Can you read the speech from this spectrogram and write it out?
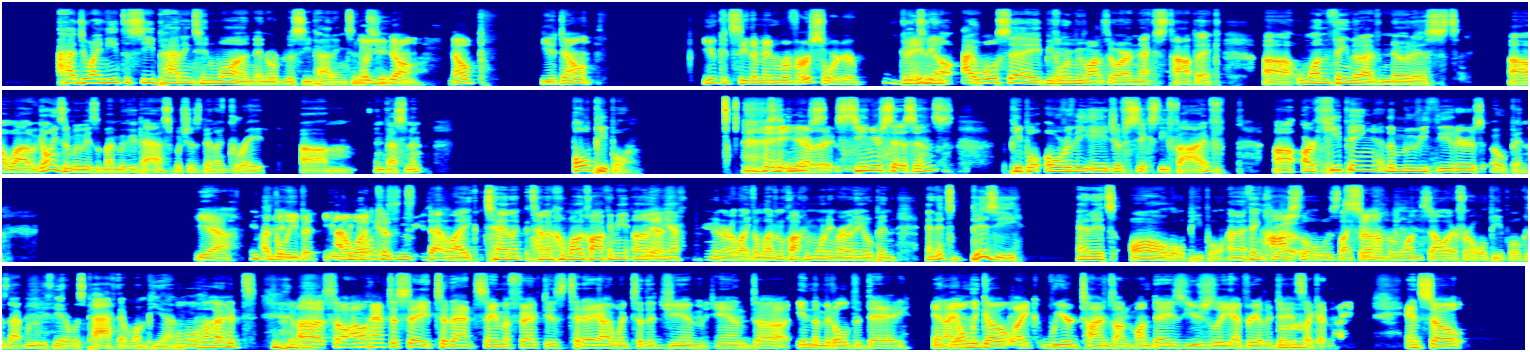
Do I need to see Paddington one in order to see Paddington? no, you don't. Nope, you don't. You could see them in reverse order. Good Maybe. to know. I will say before we move on to our next topic, uh, one thing that I've noticed uh, while going to the movies with my Movie Pass, which has been a great um, investment. Old people, yeah, senior, right. Senior citizens, people over the age of sixty-five, uh, are keeping the movie theaters open. Yeah, It's I ridiculous. believe it. You know what? Because movies at like 10, o- 10 o'clock, 1 o'clock in the, uh, in the afternoon or like 11 o'clock in the morning right when they open and it's busy and it's all old people and i think hostel was like so- the number one seller for old people because that movie theater was packed at 1 p.m what? uh, so I'll have to say to that same effect is today I went to the gym and uh, in the middle of the day, and I Yeah. only go like weird times on Mondays. Usually every other day it's Mhm. like a night, and so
